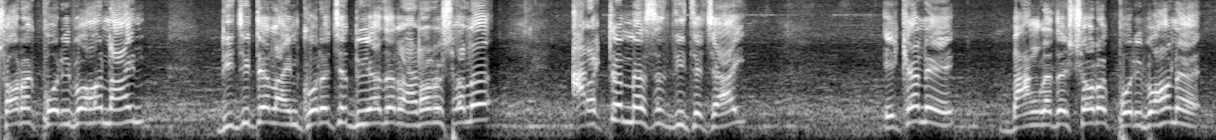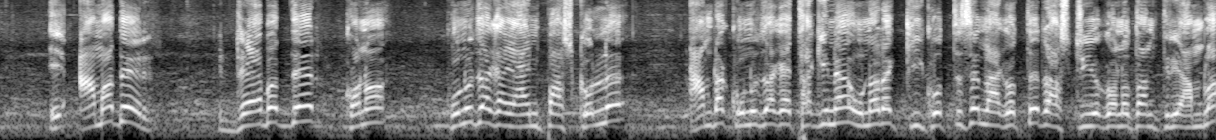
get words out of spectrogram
সড়ক পরিবহন আইন ডিজিটাল আইন করেছে দু হাজার আঠারো সালে। আরেকটা মেসেজ দিতে চাই, এখানে বাংলাদেশ সড়ক পরিবহনে আমাদের ড্রাইভারদের কোনো কোনো জায়গায় আইন পাস করলে আমরা কোনো জায়গায় থাকি না। ওনারা কি করতেছে না করতে রাষ্ট্রীয় গণতান্ত্রিক আমরা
